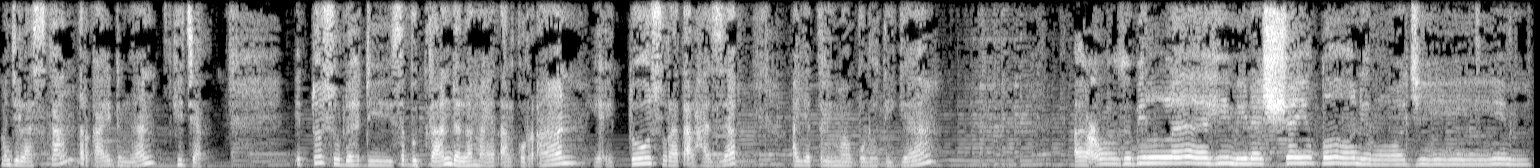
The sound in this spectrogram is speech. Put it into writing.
menjelaskan terkait dengan hijab itu sudah disebutkan dalam ayat Al-Quran yaitu surat Al-Hazab ayat 53 A'udzu billahi minasyaitonir rajim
